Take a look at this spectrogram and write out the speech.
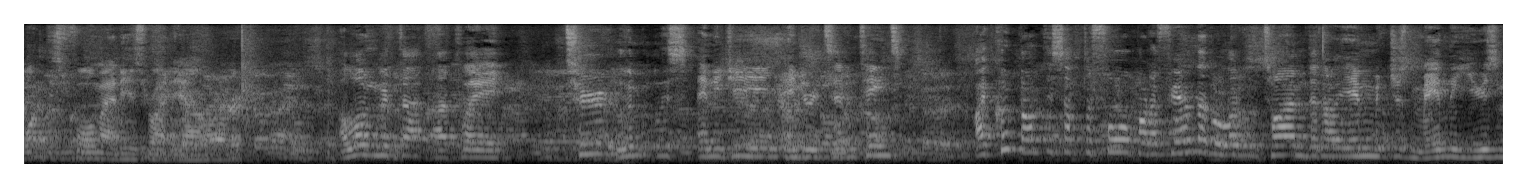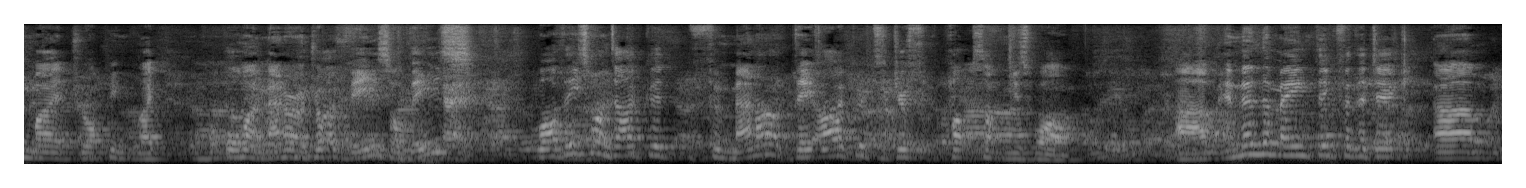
what this format is right now. Along with that, I play two Limitless Energy Android 17s. I could bump this up to 4, but I found that a lot of the time that I am just mainly using my dropping, like, all my mana on dropping these or these. While these ones are good for mana, they are good to just pop something as well. Um, and then the main thing for the deck, um,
